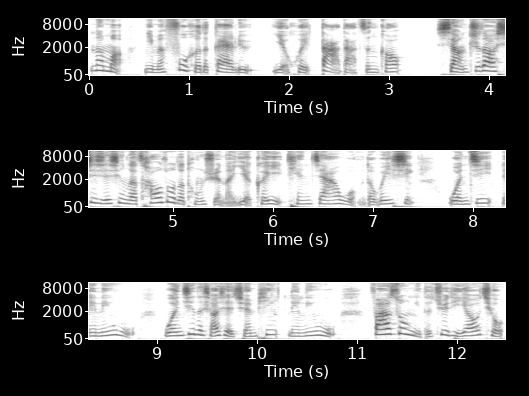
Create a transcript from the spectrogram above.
那么你们复合的概率也会大大增高。想知道细节性的操作的同学呢，也可以添加我们的微信文姬零零五，文姬的小写全拼零零五，发送你的具体要求，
